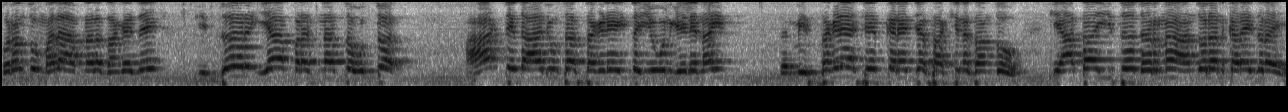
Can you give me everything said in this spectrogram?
परंतु मला आपल्याला सांगायचंय की जर या प्रश्नाचं उत्तर आठ ते दहा दिवसात सगळे इथं येऊन गेले नाहीत तर मी सगळ्या शेतकऱ्यांच्या साक्षीनं सांगतो की आता इथं धरणं आंदोलन करायचं नाही.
